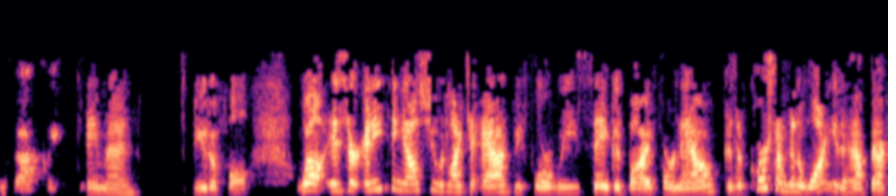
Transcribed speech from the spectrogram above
Exactly. Amen. It's beautiful. Well, is there anything else you would like to add before we say goodbye for now? Because of course I'm going to want you to have back,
